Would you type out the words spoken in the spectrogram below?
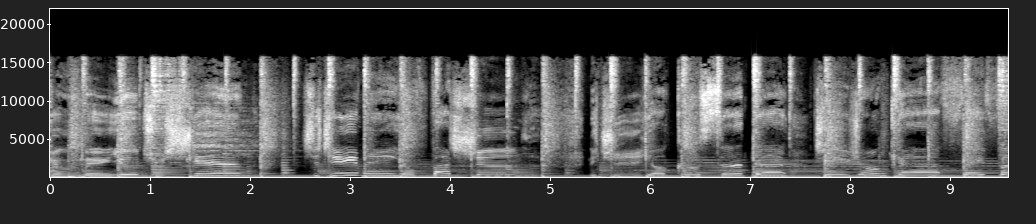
就没有出现，奇迹没有发生，你只有苦涩的即溶咖啡粉，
